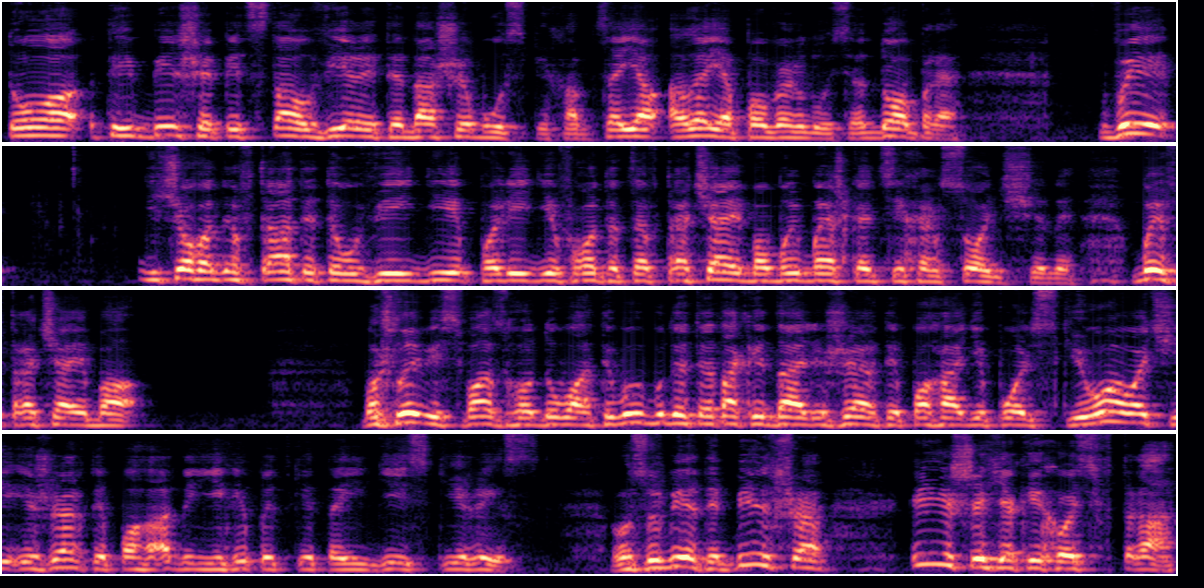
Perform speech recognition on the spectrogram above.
то тим більше підстав вірити нашим успіхам. Це я, але я повернуся. Добре. Ви нічого не втратите у війні по лінії фронту. Це втрачаємо ми, мешканці Херсонщини. Ми втрачаємо можливість вас годувати. Ви будете так і далі жерти погані польські овочі і жерти поганий єгипетський та індійський рис. Розумієте, більше інших якихось втрат.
